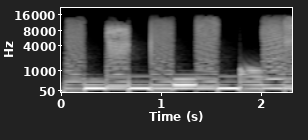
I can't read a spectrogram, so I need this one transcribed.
Thank you.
